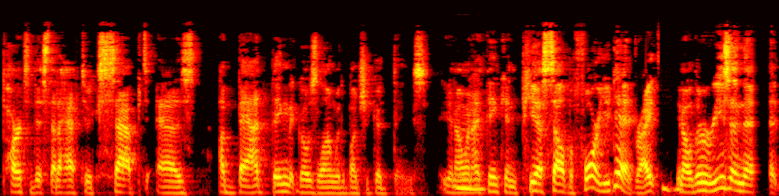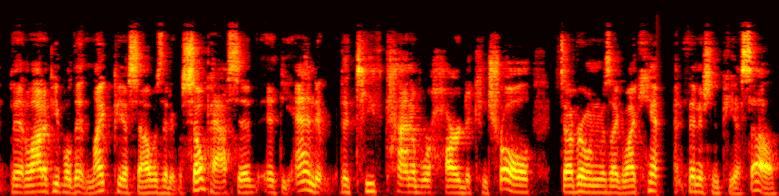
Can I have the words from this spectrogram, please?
parts of this that I have to accept as a bad thing that goes along with a bunch of good things. You know, mm-hmm. and I mm-hmm. think in PSL before you did, right? You know, the reason that, that a lot of people didn't like PSL was that it was so passive. At the end, it, the teeth kind of were hard to control. So everyone was like, well, I can't finish in PSL.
